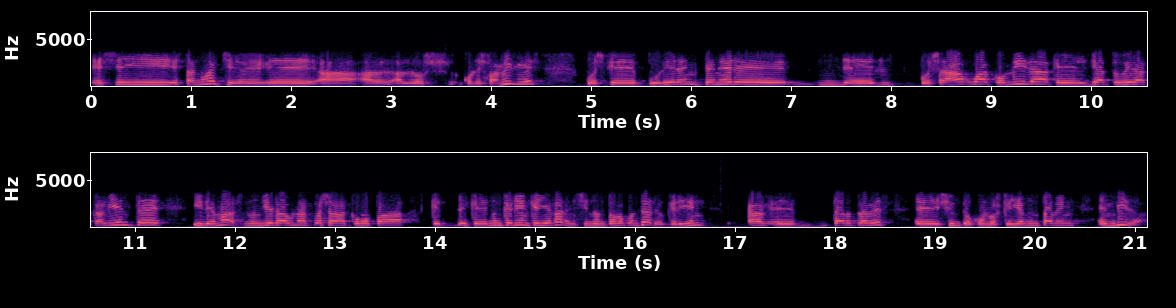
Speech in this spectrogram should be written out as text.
ese, esta noche eh, a, los, con las familias, pues que pudieran tener eh, pues agua, comida, que el diar tuviera caliente y demás. No era una cosa como para que, que no querían que llegaran, sino en todo lo contrario, querían a- eh, estar otra vez eh, junto con los que ya no estaban en vida.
